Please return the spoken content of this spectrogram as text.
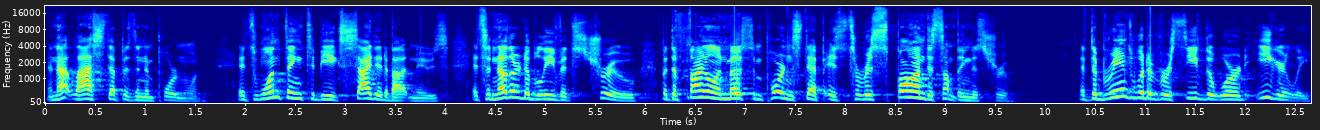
And that last step is an important one. It's one thing to be excited about news, it's another to believe it's true. But the final and most important step is to respond to something that's true. If the Bereans would have received the word eagerly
